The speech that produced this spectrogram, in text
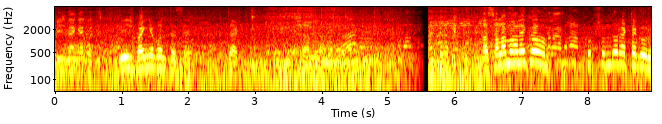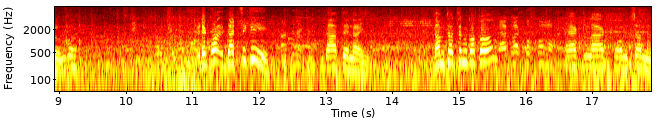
বিশ ব্যাংকে করছে। বিষ ভাঙ্গে বলতেছে। যাক। ইনশাল্লাহ আসসালামু আলাইকুম। খুব সুন্দর একটা গরু। এটা ক- যাচ্ছে কি? দাঁতে নাই। দাম চাচ্ছেন কত? এক লাখ পঁচপন্ন। এক লাখ পঞ্চান্ন।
